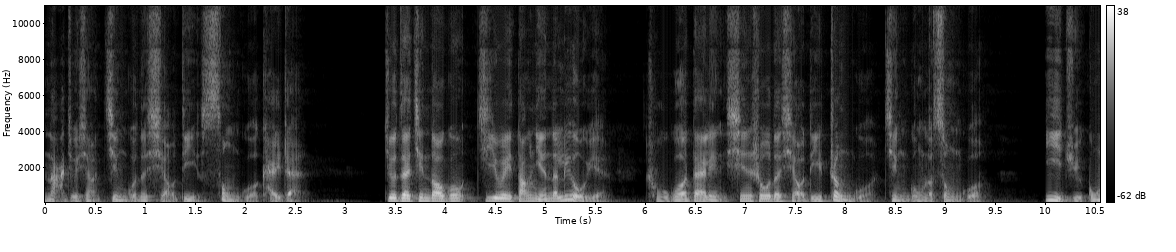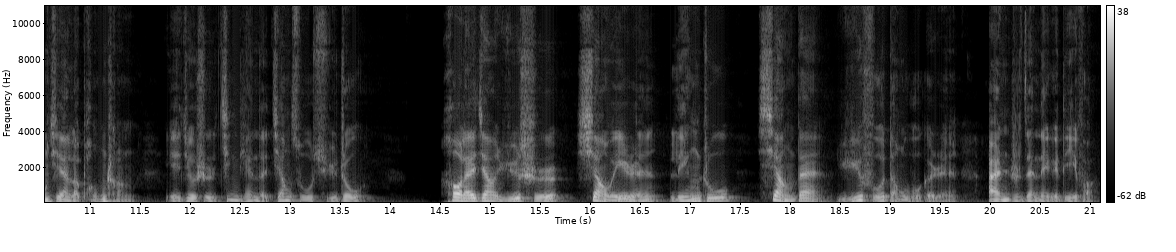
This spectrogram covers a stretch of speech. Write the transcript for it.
那就向晋国的小弟宋国开战。就在晋悼公继位当年的六月，楚国带领新收的小弟郑国进攻了宋国，一举攻陷了彭城。也就是今天的江苏徐州，后来将于石、项维仁、灵珠、项旦、于府等五个人安置在那个地方，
